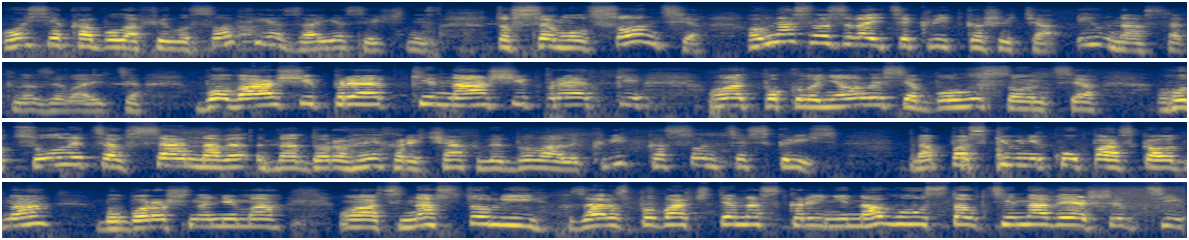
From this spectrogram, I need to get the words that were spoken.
Ось яка була філософія за язичність. То символ сонця, а в нас називається квітка життя, і в нас так називається. Бо ваші предки, наші предки от, поклонялися Богу Сонця. Гуцули це все на, на дорогих речах вибивали. Квітка сонця скрізь. На пасківнику паска одна, бо борошна нема. Ось на столі. Зараз побачите на скрині, на вуставці, на вишивці.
